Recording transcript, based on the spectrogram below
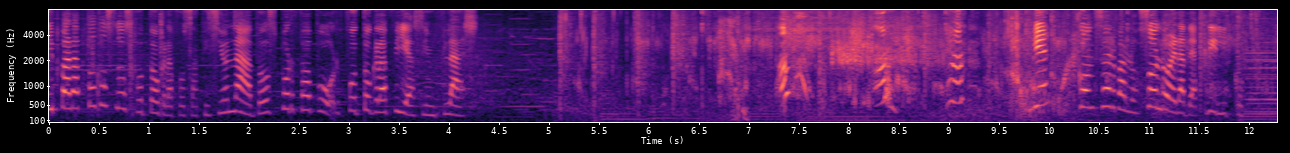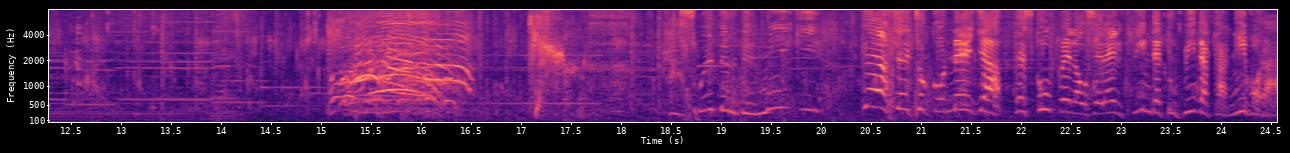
Y para todos los fotógrafos aficionados, por favor, fotografía sin flash. Consérvalo. Solo era de acrílico. ¡El suéter de Mickey! ¿Qué has hecho con ella? ¡Escúpela o será el fin de tu vida carnívora!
